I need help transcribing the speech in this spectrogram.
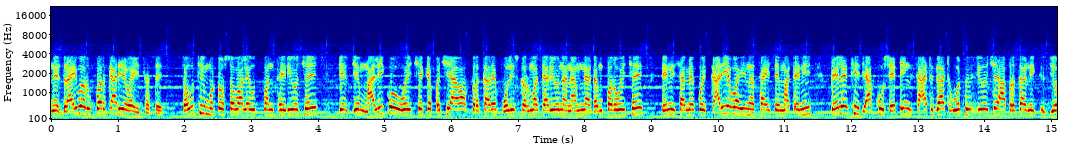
ને ડ્રાઈવર ઉપર કાર્યવાહી થશે. સૌથી મોટો સવાલ એ ઉત્પન્ન થઈ રહ્યો છે કે જે માલિકો હોય છે કે પછી આવા પ્રકારે પોલીસ કર્મચારીઓના નામના ડમ્પર હોય છે, તેની સામે કોઈ કાર્યવાહી ન થાય તે માટેની પહેલેથી જ આખું સેટિંગ સાઠગાંઠ ગોઠવી હોય છે. આ પ્રકારની જો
